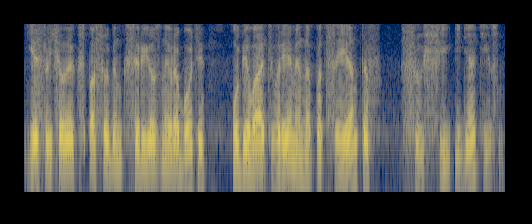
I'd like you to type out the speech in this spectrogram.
Если человек способен к серьезной работе, убивать время на пациентов – сущий идиотизм.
